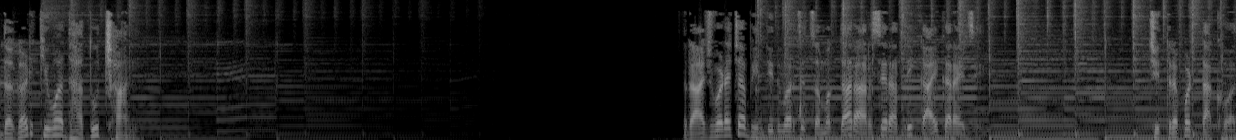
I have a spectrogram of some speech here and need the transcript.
दगड किंवा धातू छान. राजवाड्याच्या भिंतींवरचे चमकदार आरसे रात्री काय करायचे? चित्रपट दाखवत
